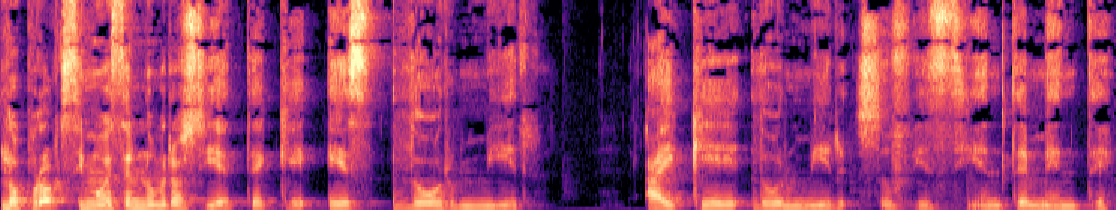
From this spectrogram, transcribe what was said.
Lo próximo es el número 7, que es dormir. Hay que dormir suficientemente.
